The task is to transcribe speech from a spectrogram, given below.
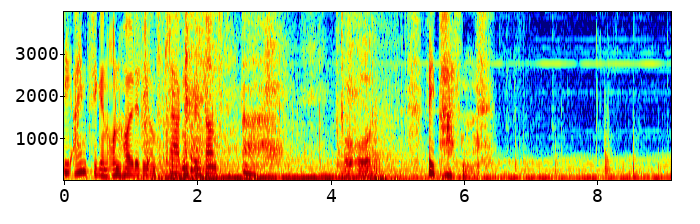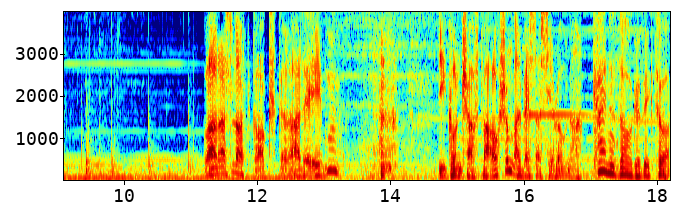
Die einzigen Unholde, die uns plagen, sind sonst... Ah, Oh oh. Wie passend. War das Lodgok gerade eben? Hm. Die Kundschaft war auch schon mal besser, Sirona. Keine Sorge, Viktor.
